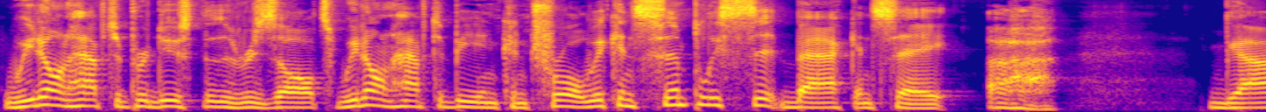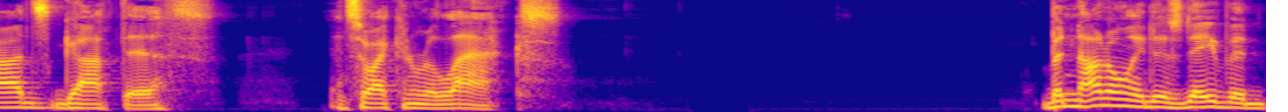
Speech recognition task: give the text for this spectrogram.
We don't have to produce the results. We don't have to be in control. We can simply sit back and say, ah, God's got this. And so I can relax. But not only does David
